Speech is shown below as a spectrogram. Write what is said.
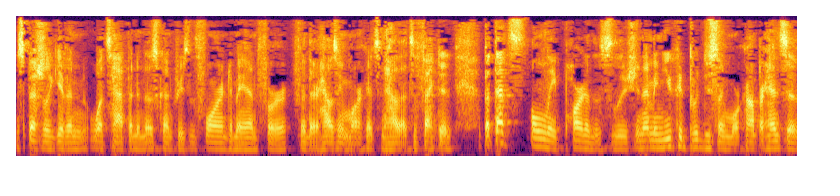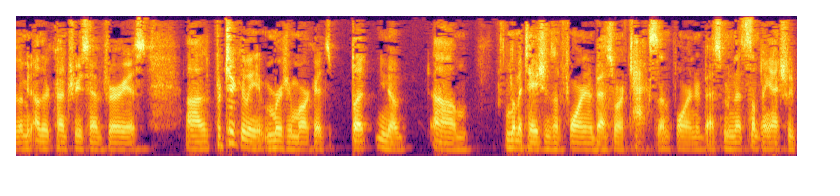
especially given what's happened in those countries with foreign demand for, for their housing markets and how that's affected. But that's only part of the solution. I mean, you could do something more comprehensive. I mean, other countries have various, uh, particularly emerging markets, but, you know, um, limitations on foreign investment or taxes on foreign investment. That's something actually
